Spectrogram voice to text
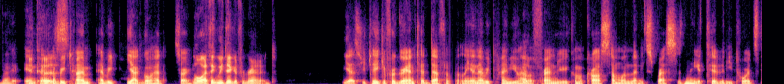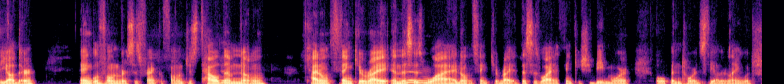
right, and, and every time, every yeah, go ahead. Sorry. No, I think we take it for granted. Yes, you take it for granted, definitely. And every time you have a friend or you come across someone that expresses negativity towards the other, Anglophone versus Francophone, just tell Mm-hmm. Yeah. them no, I don't think you're right. And this is why I don't think you're right. This is why I think you should be more open towards the other language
